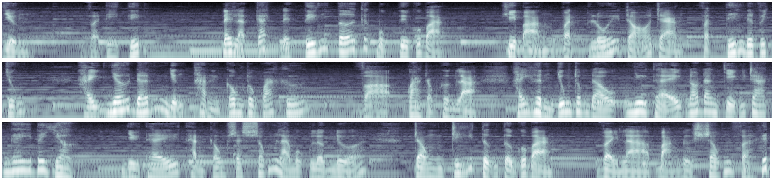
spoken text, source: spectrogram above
Dừng và đi tiếp. Đây là cách để tiến tới các mục tiêu của bạn. Khi bạn vạch lối rõ ràng và tiến đến với chúng, hãy nhớ đến những thành công trong quá khứ. Và quan trọng hơn là, hãy hình dung trong đầu như thể nó đang diễn ra ngay bây giờ như thế thành công sẽ sống lại một lần nữa trong trí tưởng tượng của bạn. Vậy là bạn được sống và hít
